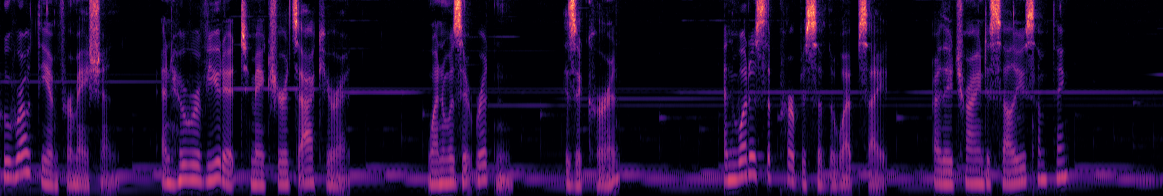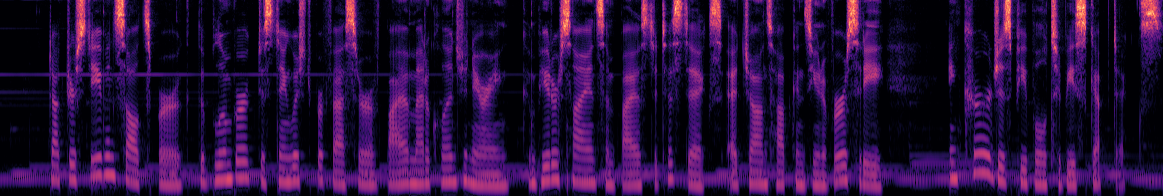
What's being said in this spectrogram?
Who wrote the information? And who reviewed it to make sure it's accurate? When was it written? Is it current? And what is the purpose of the website? Are they trying to sell you something? Dr. Steven Salzberg, the Bloomberg Distinguished Professor of Biomedical Engineering, Computer Science, and Biostatistics at Johns Hopkins University, encourages people to be skeptics.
